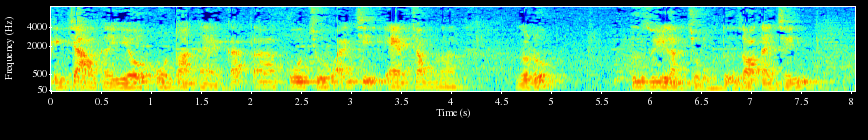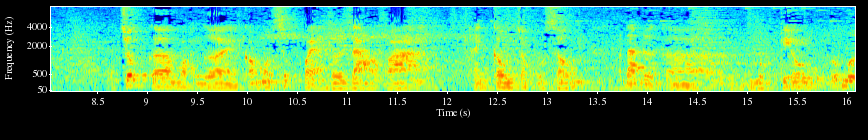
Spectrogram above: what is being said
kính chào thầy Hiếu cùng toàn thể các à, cô chú anh chị em trong à, group tư duy làm chủ tự do tài chính. Chúc à, mọi người có một sức khỏe dồi dào và thành công trong cuộc sống và đạt được mục tiêu ước mơ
